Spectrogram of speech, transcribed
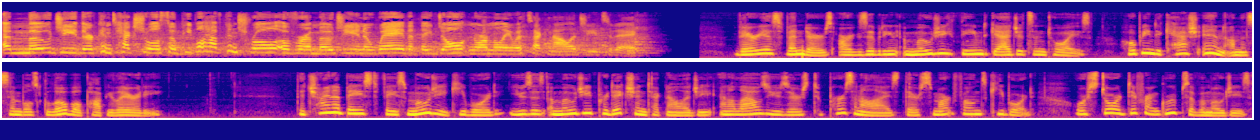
emoji, they're contextual, so people have control over emoji in a way that they don't normally with technology today. Various vendors are exhibiting emoji themed gadgets and toys, hoping to cash in on the symbol's global popularity. The China based Facemoji keyboard uses emoji prediction technology and allows users to personalize their smartphone's keyboard or store different groups of emojis,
